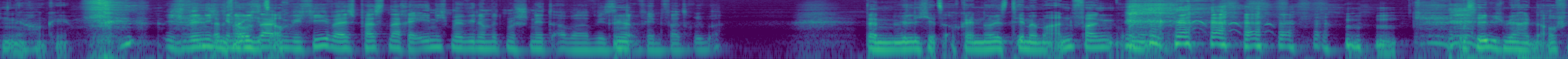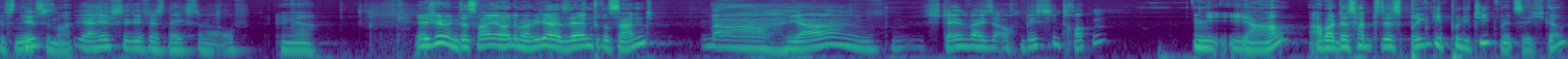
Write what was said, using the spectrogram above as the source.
ja, okay. Ich will nicht genau sagen, wie viel, weil es passt nachher eh nicht mehr wieder mit dem Schnitt, aber wir sind Ja. auf jeden Fall drüber. Dann will ich jetzt auch kein neues Thema mehr anfangen. Das hebe ich mir halt auf fürs nächste Mal. Hilfst, ja, hilfst du dir fürs nächste Mal auf. Ja. Ja, schön. Das war ja heute mal wieder sehr interessant. Ah, ja, stellenweise auch ein bisschen trocken. Ja, aber das, hat, das bringt die Politik mit sich, gell?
